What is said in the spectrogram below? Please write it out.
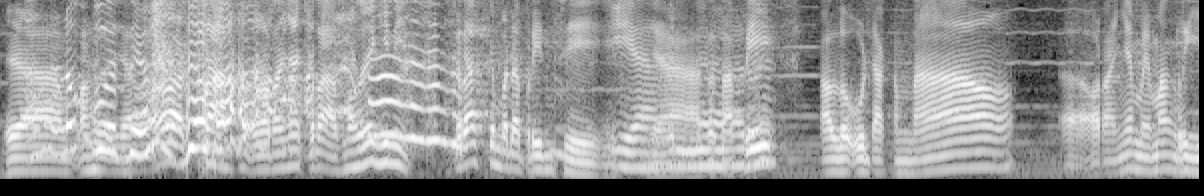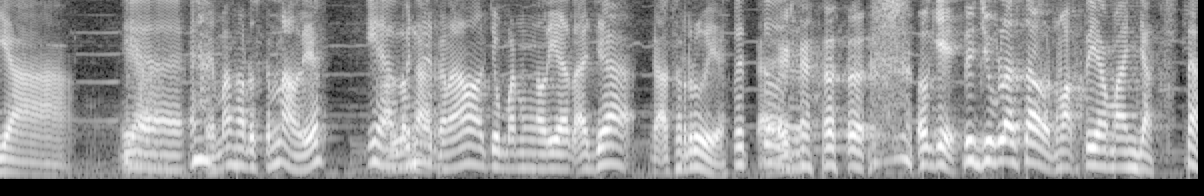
Ya, Oh, lembut maksudnya- ya. Oh, keras, orangnya keras. Maksudnya gini, keras kepada prinsip. Iya, ya, bener. tetapi kalau udah kenal, eh, orangnya memang riang. Ya, Iya. memang harus kenal ya. Iya kalau nggak kenal, cuman ngelihat aja nggak seru ya. Betul. Oke, 17 tahun, waktu yang panjang. Nah,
